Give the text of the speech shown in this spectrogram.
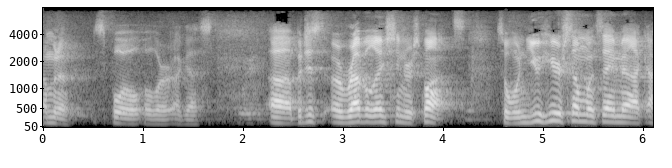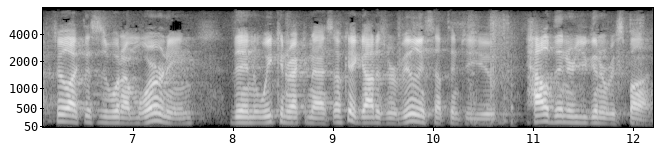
I'm going to spoil alert, I guess. Uh, but just a revelation response. So when you hear someone say, man, like, I feel like this is what I'm learning, then we can recognize, okay, God is revealing something to you. How then are you going to respond?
